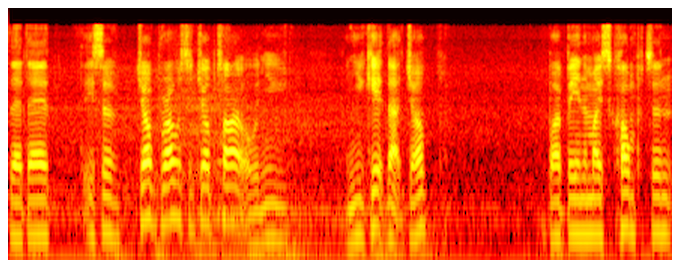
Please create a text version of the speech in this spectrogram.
They're there. It's a job role. It's a job title, and you and you get that job by being the most competent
